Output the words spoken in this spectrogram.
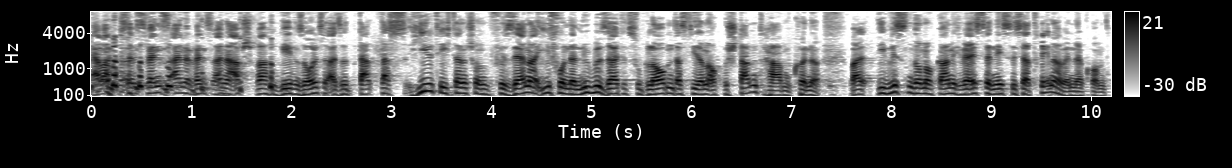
Ja, aber selbst wenn es eine, wenn es eine Absprache geben sollte, also da, das hielt ich dann schon für sehr naiv von der Nübelseite zu glauben, dass die dann auch Bestand haben könne. Weil die wissen doch noch gar nicht, wer ist der nächstes Jahr Trainer, wenn der kommt.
